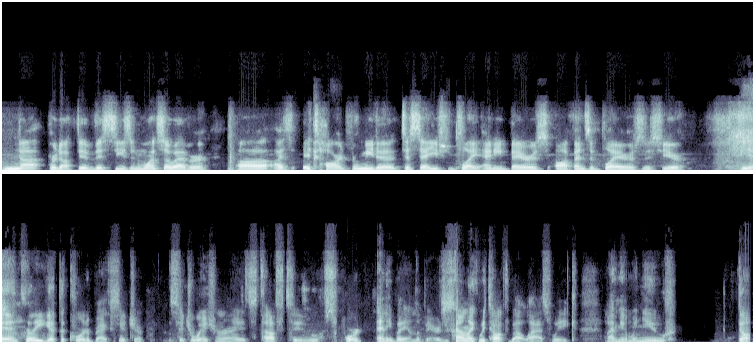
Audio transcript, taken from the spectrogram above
not productive this season whatsoever. Uh, it's hard for me to, to say you should play any Bears offensive players this year. Yeah, until you get the quarterback situ- situation right, it's tough to support anybody on the Bears. It's kind of like we talked about last week. I mean, when you don't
